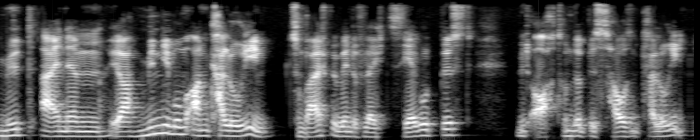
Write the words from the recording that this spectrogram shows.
mit einem ja, Minimum an Kalorien. Zum Beispiel, wenn du vielleicht sehr gut bist, mit 800 bis 1000 Kalorien.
